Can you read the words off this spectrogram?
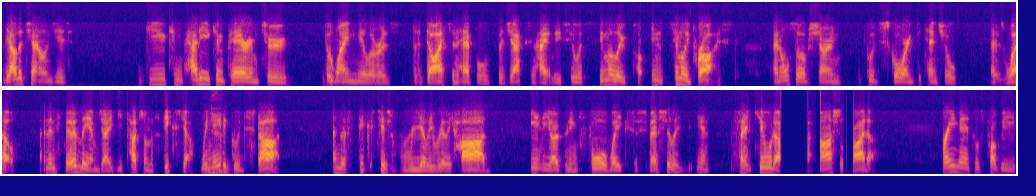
The other challenge is, do you how do you compare him to the Wayne Milera's, the Dyson Heppels, the Jackson Hatelys, who are similarly in, similarly priced and also have shown good scoring potential as well. And then thirdly, MJ, you touch on the fixture. We Yeah. need a good start. And the fixture's really, really hard in the opening four weeks, especially. You know, St Kilda, Marshall Ryder. Fremantle's probably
